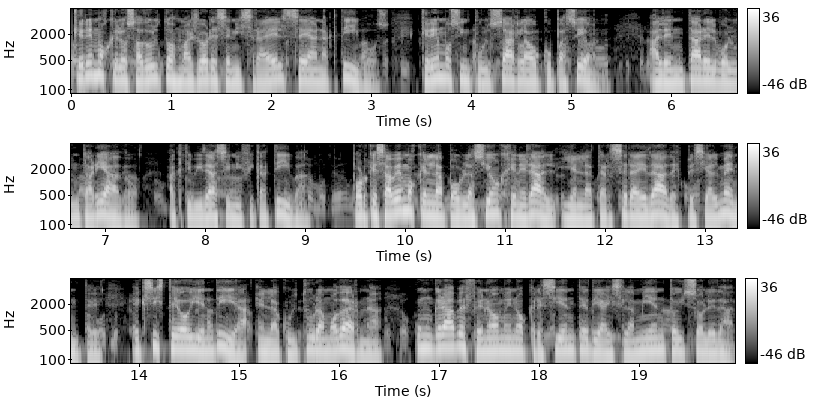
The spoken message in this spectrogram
Queremos que los adultos mayores en Israel sean activos, queremos impulsar la ocupación, alentar el voluntariado, actividad significativa, porque sabemos que en la población general y en la tercera edad especialmente, existe hoy en día en la cultura moderna un grave fenómeno creciente de aislamiento y soledad.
